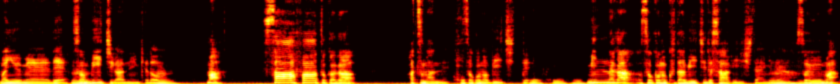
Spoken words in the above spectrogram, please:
まあ、有名で、うんそのビーチがあんねんけど、うんまあ、サーファーとかが集まんねほん。そこのビーチって。ほうほうほうみんながそこのクタビーチでサーフィンしたいみたいな、うんそういう、まあ、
